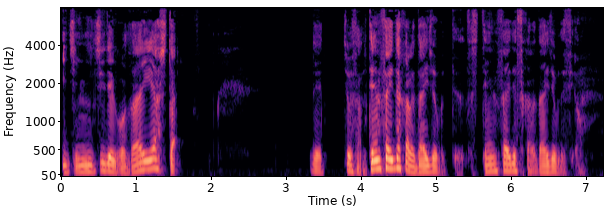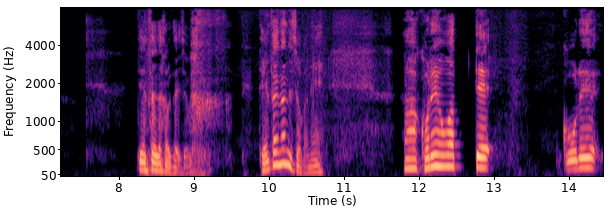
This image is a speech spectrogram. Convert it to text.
一日でございました。で、ジョーさん、天才だから大丈夫って、私天才ですから大丈夫ですよ。天才だから大丈夫。天才なんでしょうかね。ああ、これ終わって、これ、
